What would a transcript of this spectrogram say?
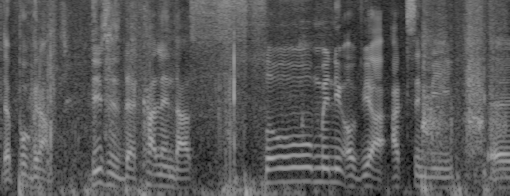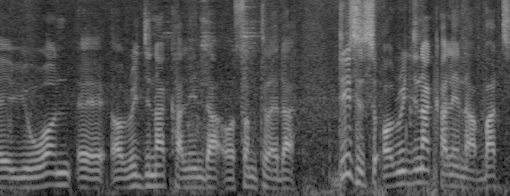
the program. This is the calendar so many of you are asking me uh, you want uh, original calendar or something like that this is original calendar but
